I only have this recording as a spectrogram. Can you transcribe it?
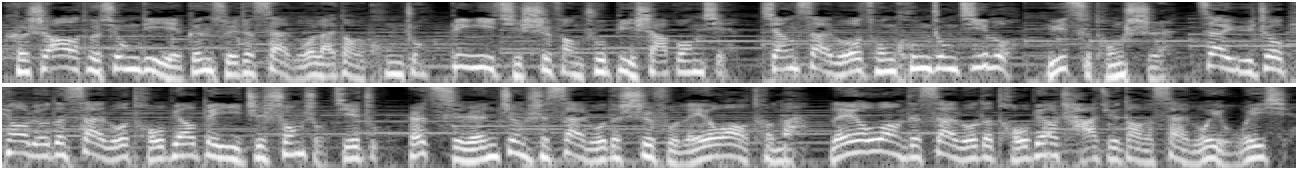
可是奥特兄弟也跟随着赛罗来到了空中，并一起释放出必杀光线，将赛罗从空中击落。与此同时，在宇宙漂流的赛罗头标被一只双手接住，而此人正是赛罗的师傅雷欧奥特曼。雷欧望着赛罗。的头标察觉到了赛罗有危险，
